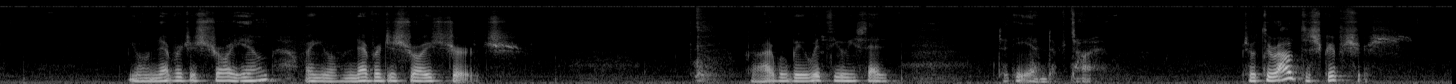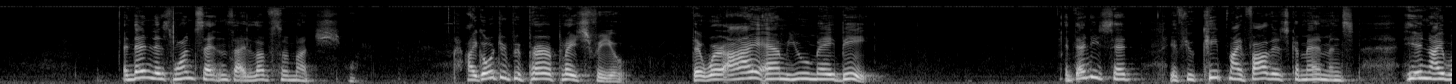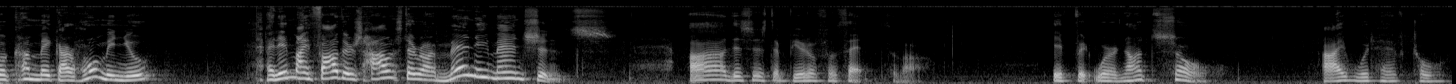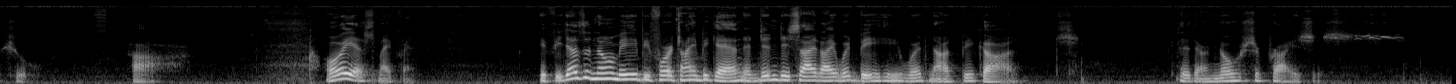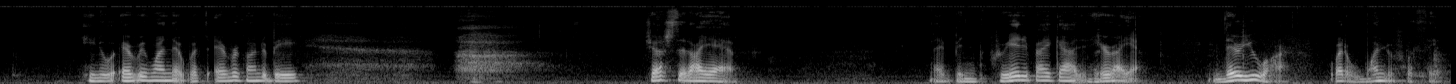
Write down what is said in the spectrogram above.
You'll never destroy Him, or you'll never destroy His church. For I will be with you, He said, to the end of time. So throughout the scriptures, and then there's one sentence I love so much. I go to prepare a place for you that where I am, you may be. And then he said, If you keep my Father's commandments, he and I will come make our home in you. And in my Father's house there are many mansions. Ah, this is the beautiful sense of all. If it were not so, I would have told you. Ah. Oh, yes, my friend. If he doesn't know me before time began and didn't decide I would be, he would not be God. There are no surprises. He knew everyone that was ever going to be just that I am. I've been created by God, and here I am. And there you are. What a wonderful thing.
